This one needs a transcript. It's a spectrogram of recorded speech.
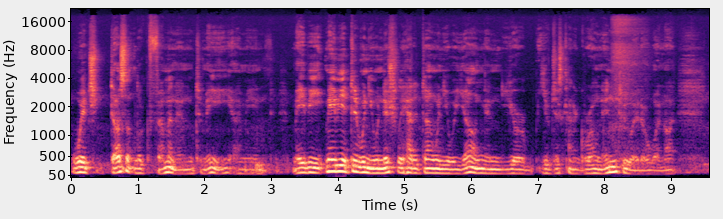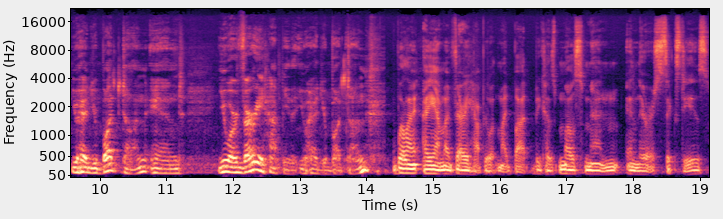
which doesn't look feminine to me. I mean, maybe maybe it did when you initially had it done when you were young, and you're you've just kind of grown into it or whatnot. You had your butt done, and you are very happy that you had your butt done. Well, I, I am uh, very happy with my butt because most men in their 60s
